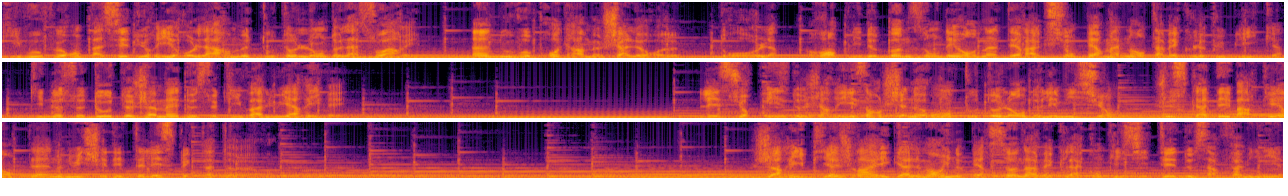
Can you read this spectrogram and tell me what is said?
qui vous feront passer du rire aux larmes tout au long de la soirée. Un nouveau programme chaleureux, drôle, rempli de bonnes ondes et en interaction permanente avec le public, qui ne se doute jamais de ce qui va lui arriver. Les surprises de Jarry enchaîneront tout au long de l'émission, jusqu'à débarquer en pleine nuit chez des téléspectateurs. Jarry piégera également une personne avec la complicité de sa famille,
